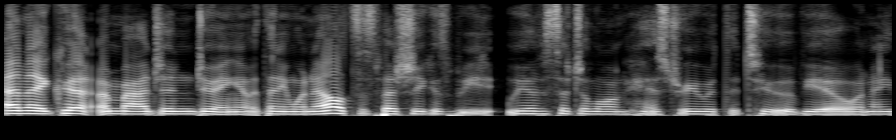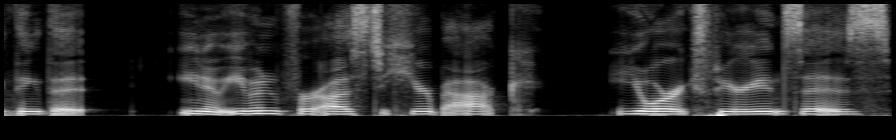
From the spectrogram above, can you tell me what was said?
And I couldn't imagine doing it with anyone else, especially because we, we have such a long history with the two of you. And I think that, you know, even for us to hear back your experiences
